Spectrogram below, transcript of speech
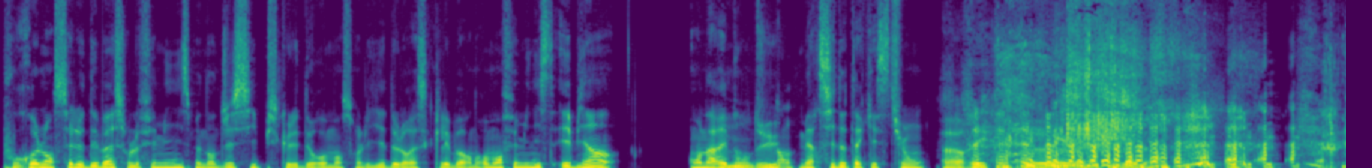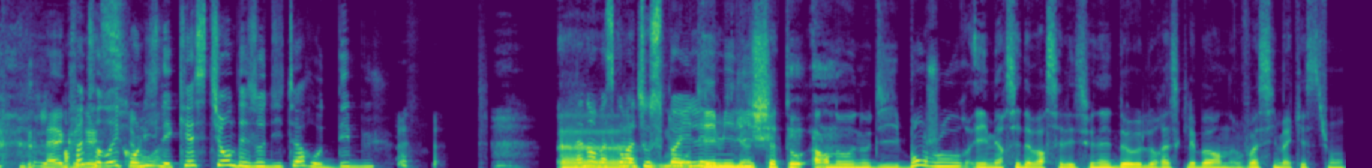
Pour relancer le débat sur le féminisme dans Jessie, puisque les deux romans sont liés, Dolores Claiborne, roman féministe, eh bien, on a répondu. Non. Merci de ta question. Euh, réécoute euh. En fait, il faudrait qu'on lise les questions des auditeurs au début. Ah non, parce qu'on va Euh, tout spoiler. Émilie Château Arnaud nous dit Bonjour et merci d'avoir sélectionné Dolores Claiborne. Voici ma question.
